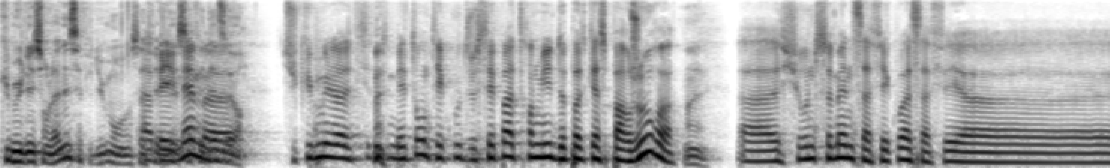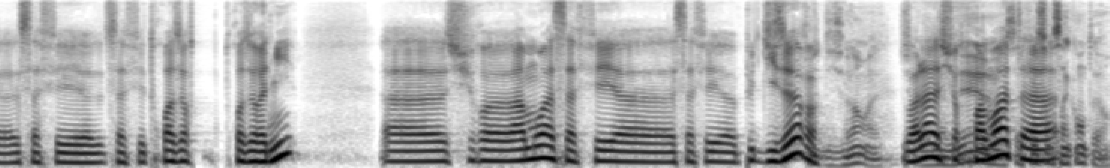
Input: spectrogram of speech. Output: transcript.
Cumuler sur l'année, ça fait du monde, ça, ah, fait, même, des euh, heures. tu cumules, mettons, tu écoutes, je sais pas, 30 minutes de podcast par jour. Euh, sur une semaine, ça fait quoi? Ça fait, euh, ça fait, ça fait 3 heures, 3 heures et demie. Euh, sur euh, un mois, ça fait, euh, ça fait plus de 10 heures. 10 heures ouais. Voilà, sur 3 mois, tu as. 150 heures.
